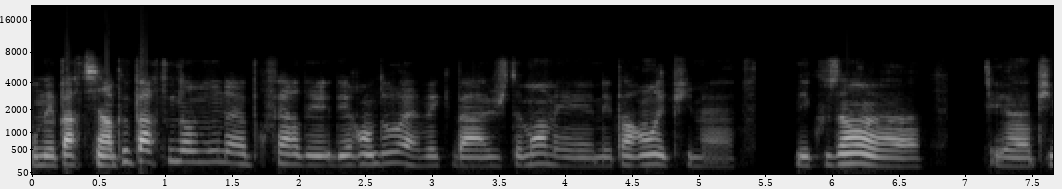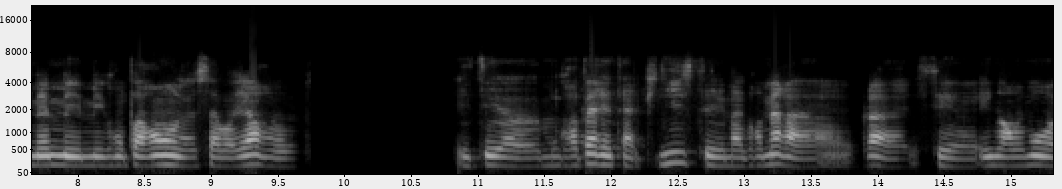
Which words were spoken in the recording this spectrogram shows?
on est parti un peu partout dans le monde euh, pour faire des, des randos avec bah, justement mes, mes parents et puis ma, mes cousins. euh, et euh, puis même mes, mes grands-parents savoyards. étaient, euh, mon grand-père était alpiniste et ma grand-mère a voilà, fait énormément.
